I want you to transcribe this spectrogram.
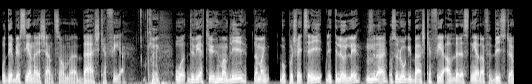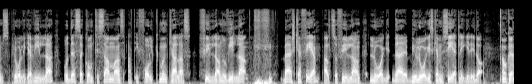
Och det blev senare känt som eh, Bergs Café. Okej. Och du vet ju hur man blir när man går på schweizeri, lite lullig sådär. Och så låg ju Bergs Café alldeles nedanför Byströms pråliga villa. Och dessa kom tillsammans att i folkmun kallas Fyllan och Villan. Bergs Café, alltså Fyllan, låg där Biologiska museet ligger idag. Okej.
